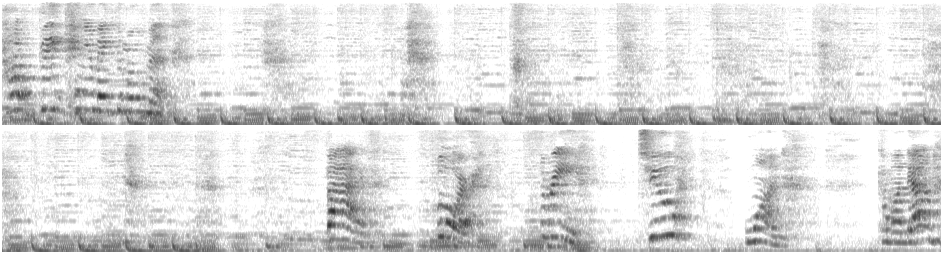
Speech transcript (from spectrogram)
How big can you make the movement? Five, four, three, one. Come on down.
